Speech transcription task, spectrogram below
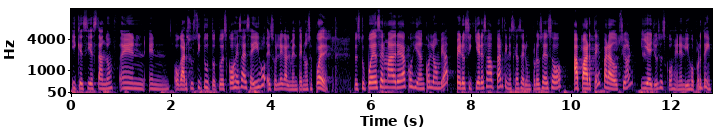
Y que si estando en, en hogar sustituto tú escoges a ese hijo, eso legalmente no se puede. Entonces tú puedes ser madre de acogida en Colombia, pero si quieres adoptar tienes que hacer un proceso aparte para adopción y ellos escogen el hijo por ti.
